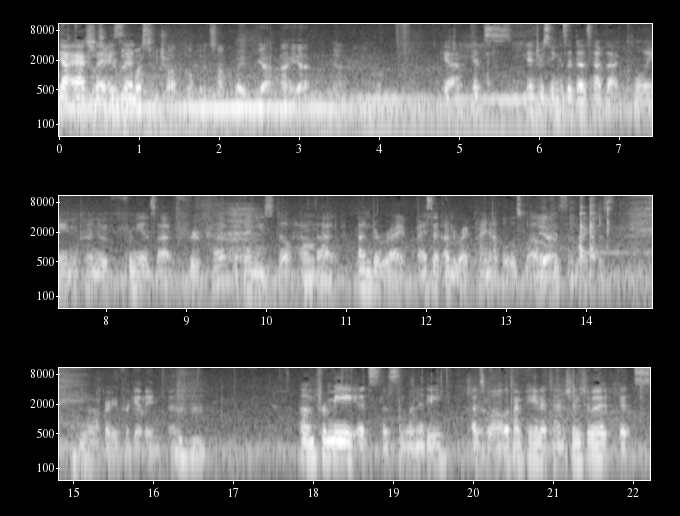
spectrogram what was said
Yeah, So actually, it's like I it really said wants to be tropical, but it's not quite. Yeah, not yet. Yeah. yeah, it's interesting because it does have that cloying kind of. For me, it's that fruit cup, but then you still have that underripe. I said underripe pineapple as well Yeah. because I'm like just not very forgiving. But, um, for me, it's the salinity as well. If I'm paying attention to it, it's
